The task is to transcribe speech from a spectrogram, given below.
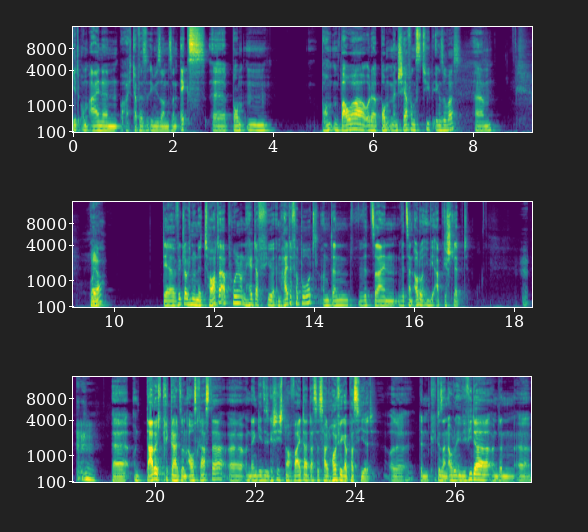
geht um einen, oh, ich glaube, das ist irgendwie so ein, so ein Ex-Bomben, äh, Bombenbauer oder Bombenentschärfungstyp, irgend sowas. Ähm, ja. Der will, glaube ich, nur eine Torte abholen und hält dafür im Halteverbot und dann wird sein, wird sein Auto irgendwie abgeschleppt. äh, und dadurch kriegt er halt so einen Ausraster äh, und dann geht diese Geschichte noch weiter, dass es halt häufiger passiert. Äh, dann kriegt er sein Auto irgendwie wieder und dann äh,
